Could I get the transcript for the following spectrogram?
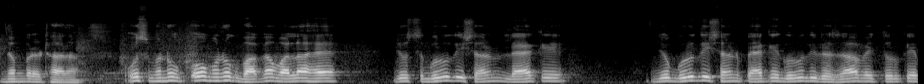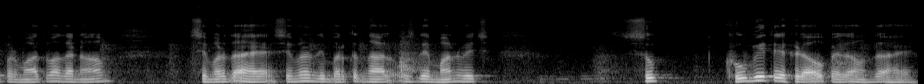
ਨੰਬਰ 18 ਉਸ ਮਨੁੱਖ, ਉਹ ਮਨੁੱਖ ਭਾਗਾ ਵਾਲਾ ਹੈ ਜੋ ਗੁਰੂ ਦੀ ਸ਼ਰਨ ਲੈ ਕੇ, ਜੋ ਗੁਰੂ ਦੀ ਸ਼ਰਨ ਪੈ ਕੇ ਗੁਰੂ ਦੀ ਰਜ਼ਾ ਵਿੱਚ ਤੁਰ ਕੇ ਪਰਮਾਤਮਾ ਦਾ ਨਾਮ ਸਿਮਰਦਾ ਹੈ, ਸਿਮਰਨ ਦੀ ਬਰਕਤ ਨਾਲ ਉਸ ਦੇ ਮਨ ਵਿੱਚ ਸੁਖ, ਖੂਬੀ ਤੇ ਖੜਾਓ ਪੈਦਾ ਹੁੰਦਾ ਹੈ।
